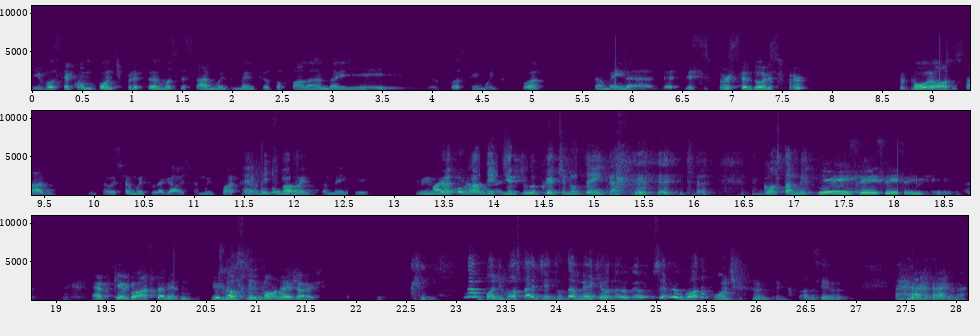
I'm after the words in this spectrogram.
e você como Ponte Pretano, você sabe muito bem do que eu estou falando aí, eu sou, assim, muito fã também da, desses torcedores fervorosos, sabe? Então isso é muito legal, isso é muito bacana, é um momento também que, que me marcou. Não é por causa bastante. de título, porque a gente não tem, cara. Gosta mesmo. Sim, sim, sim, sim. É porque gosta mesmo. Isso é futebol, né, Jorge? Não, pode gostar de título também. É que eu, eu, eu sempre eu gosto da ponte. Não tem o que fazer.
